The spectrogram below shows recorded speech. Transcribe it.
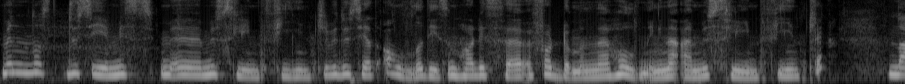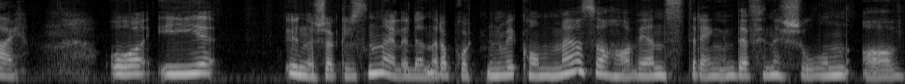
Men når du sier eh, muslimfiendtlig, vil du si at alle de som har disse fordommene, holdningene, er muslimfiendtlige? Nei. Og i undersøkelsen, eller den rapporten vi kom med, så har vi en streng definisjon av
